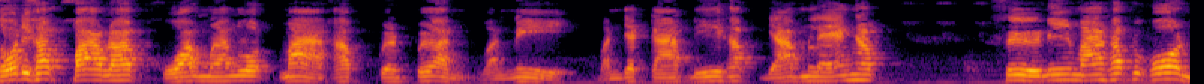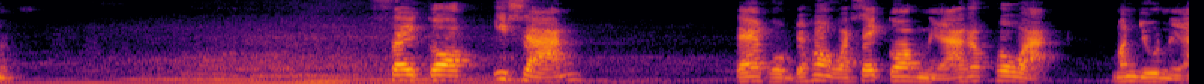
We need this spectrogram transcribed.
สวัสดีครับป้ามนะครับขวางเมืองรถมาครับ เพื่อนๆวันนี้บรรยากาศดีครับ ยามแรงครับซื้อนี่มาครับทุกคน ไส้กรอกอีสาน แต่ผมจะห้องว่าไส้กรอกเหนือครับ เพราะว่ามันอยู่เหนือ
